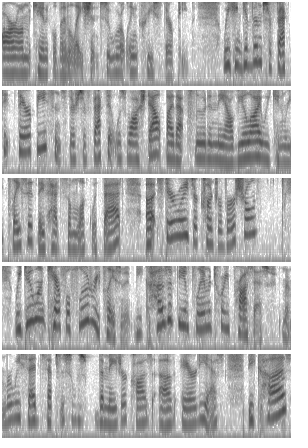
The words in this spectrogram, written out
are on mechanical ventilation, so we'll increase their PEEP. We can give them surfactant therapy since their surfactant was washed out by that fluid in the alveoli, we can replace it. They've had some luck with that. Uh, steroids are controversial. We do want careful fluid replacement because of the inflammatory process. Remember we said sepsis was the major cause of ARDS. Because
